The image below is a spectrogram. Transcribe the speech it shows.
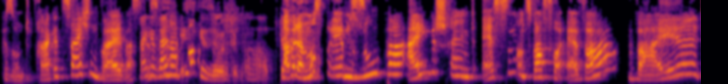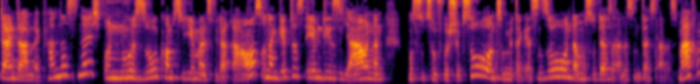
gesund, Fragezeichen, weil was Frage, ist, was genau ist gesund überhaupt? Aber dann musst du eben super eingeschränkt essen und zwar forever weil dein Darm, der kann das nicht und nur so kommst du jemals wieder raus und dann gibt es eben diese Ja und dann musst du zum Frühstück so und zum Mittagessen so und dann musst du das alles und das alles machen.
